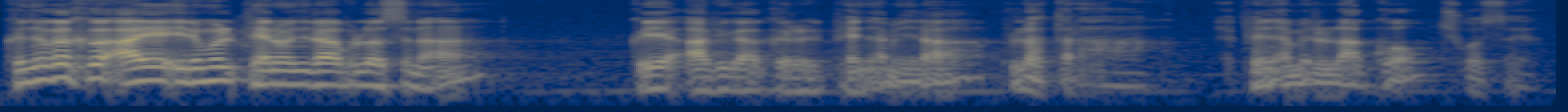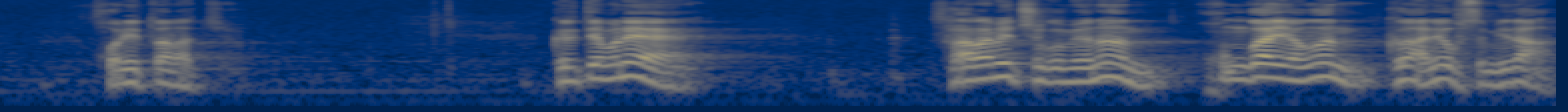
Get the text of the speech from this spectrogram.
그녀가 그 아이의 이름을 베논이라 불렀으나 그의 아비가 그를 베냐민이라 불렀더라. 베냐민을 낳고 죽었어요. 혼이 떠났죠. 그렇기 때문에 사람이 죽으면은 혼과 영은 그 안에 없습니다.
